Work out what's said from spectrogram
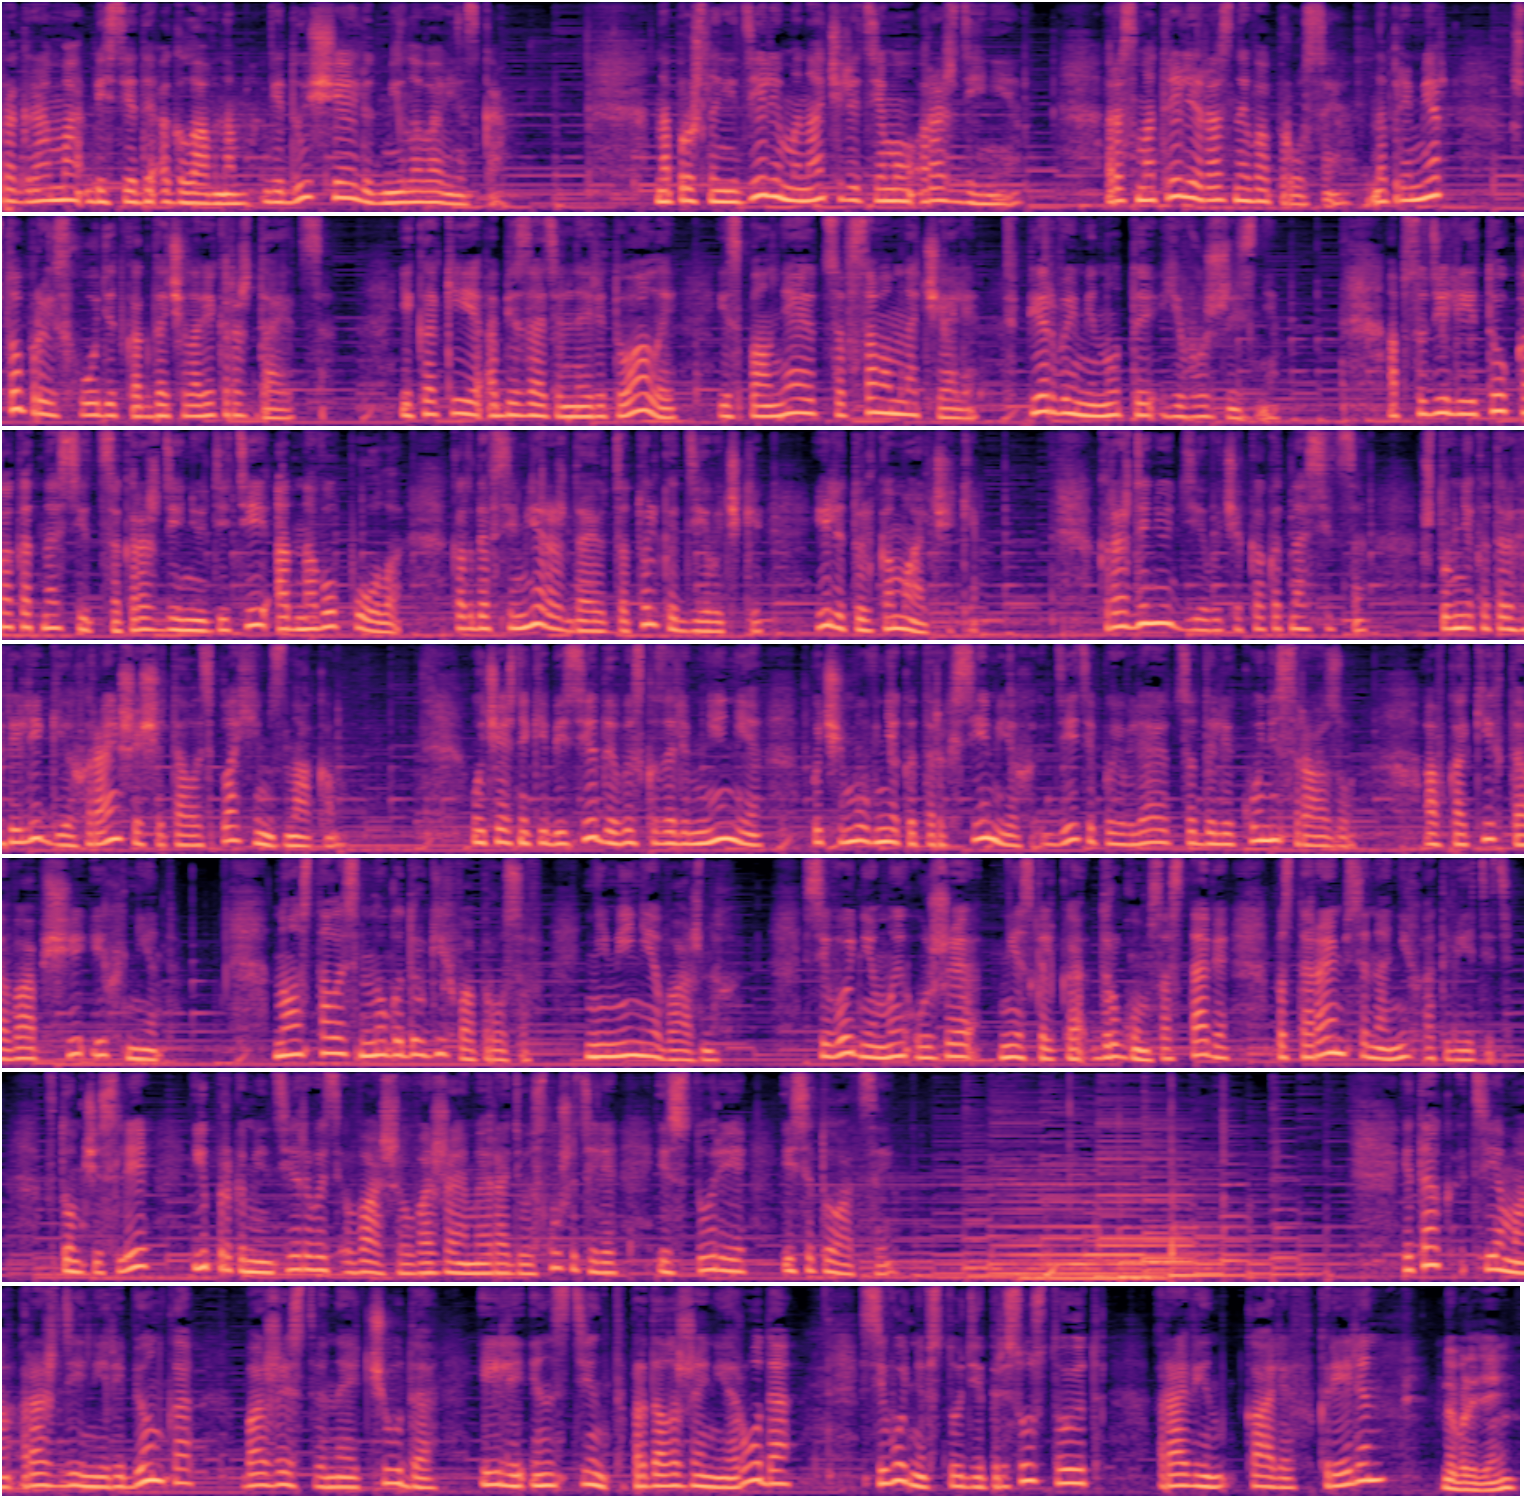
Программа «Беседы о главном». Ведущая Людмила Вавинска. На прошлой неделе мы начали тему рождения. Рассмотрели разные вопросы. Например, что происходит, когда человек рождается, и какие обязательные ритуалы исполняются в самом начале, в первые минуты его жизни. Обсудили и то, как относиться к рождению детей одного пола, когда в семье рождаются только девочки или только мальчики – к рождению девочек как относиться, что в некоторых религиях раньше считалось плохим знаком. Участники беседы высказали мнение, почему в некоторых семьях дети появляются далеко не сразу, а в каких-то вообще их нет. Но осталось много других вопросов, не менее важных. Сегодня мы уже в несколько другом составе постараемся на них ответить, в том числе и прокомментировать ваши, уважаемые радиослушатели, истории и ситуации – Итак, тема рождения ребенка, божественное чудо или инстинкт продолжения рода. Сегодня в студии присутствуют Равин Калев Крелин. Добрый день.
